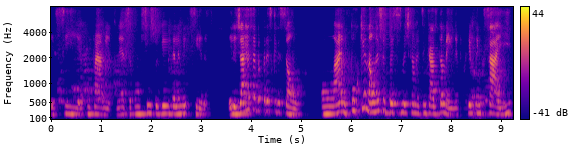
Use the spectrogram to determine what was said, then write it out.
esse acompanhamento, né, essa consulta via telemedicina, ele já recebe a prescrição online, por que não receber esses medicamentos em casa também, né? Porque ele tem que sair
